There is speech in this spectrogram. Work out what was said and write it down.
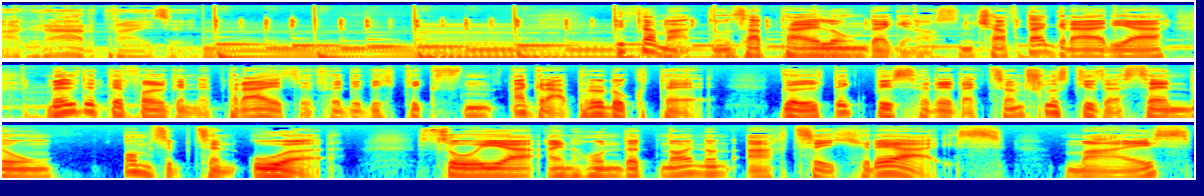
Agrarpreise. Die Vermarktungsabteilung der Genossenschaft Agraria meldete folgende Preise für die wichtigsten Agrarprodukte, gültig bis Redaktionsschluss dieser Sendung um 17 Uhr. Soja 189 Reais, Mais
